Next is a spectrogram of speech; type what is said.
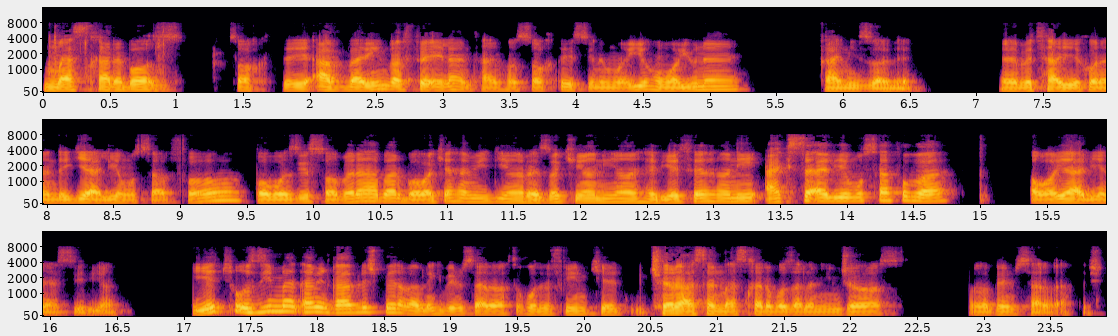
مسخره باز. ساخته اولین و فعلا تنها ساخته سینمایی همایون غنیزاده. به تهیه کنندگی علی مصفا با بازی صابر عبر بابک حمیدیان رضا کیانیان هدیه تهرانی عکس علی مصفا و آقای علی نصیریان. یه توضیح من همین قبلش برم قبل اینکه بریم سر وقت خود فیلم که چرا اصلا مسخره باز الان اینجاست. حالا بریم سر وقتش.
